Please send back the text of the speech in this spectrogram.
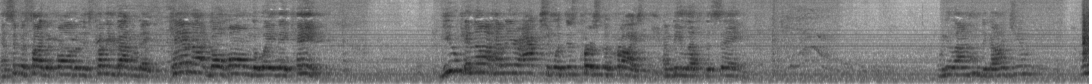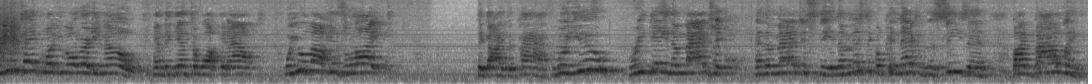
and sit beside the Father is coming back today cannot go home the way they came. You cannot have interaction with this person of Christ and be left the same. Will you allow Him to guide you? Will you take what you already know and begin to walk it out? Will you allow His light to guide the path? Will you regain the magic and the majesty and the mystical connection of the season by bowing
